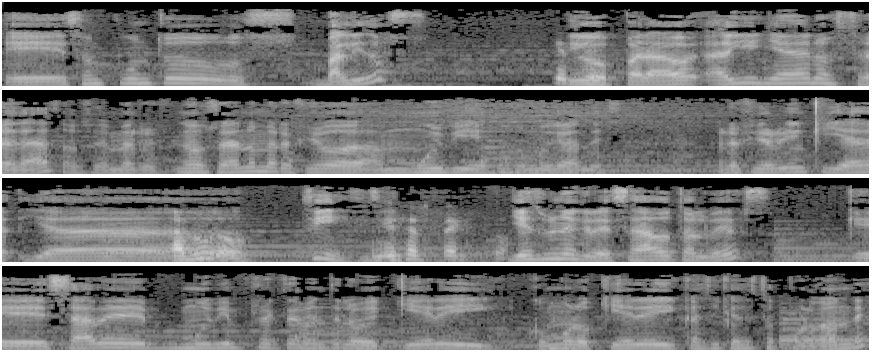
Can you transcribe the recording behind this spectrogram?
Eh, ¿Son puntos válidos? fíjate, Digo, para alguien ya de nuestra edad, o sea, me ref- no, o sea, no me refiero a muy viejos o muy grandes, me refiero a alguien que ya... ya... Maduro. Sí, sí, en sí. ese aspecto. Y es un egresado tal vez, que sabe muy bien perfectamente lo que quiere y cómo lo quiere y casi casi hasta por dónde.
